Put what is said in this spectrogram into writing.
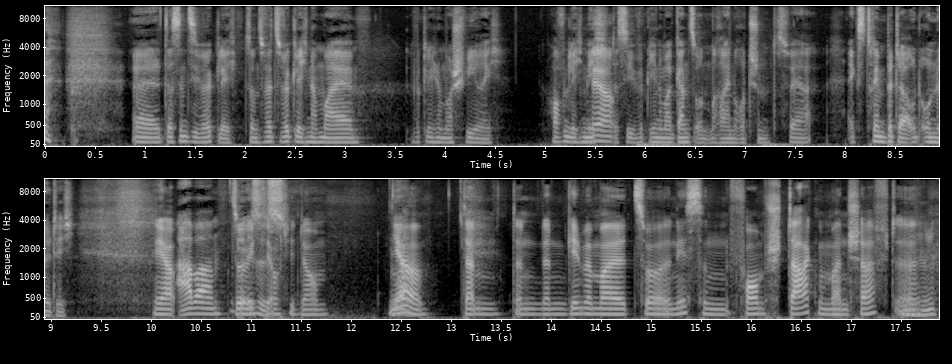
äh, das sind sie wirklich. Sonst wird's wirklich nochmal wirklich noch mal schwierig. Hoffentlich nicht, Ja. dass sie wirklich nochmal ganz unten reinrutschen. Das wäre extrem bitter und unnötig. Ja, Aber so ist es. auch die Daumen. Ja. Ja, dann, dann, dann gehen wir mal zur nächsten formstarken Mannschaft. Äh, Mhm.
